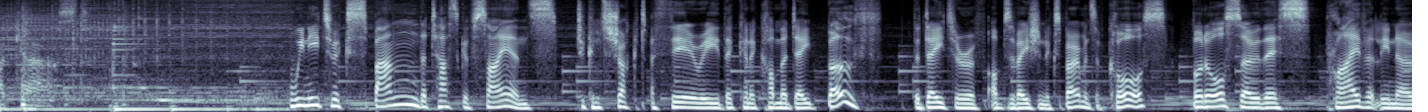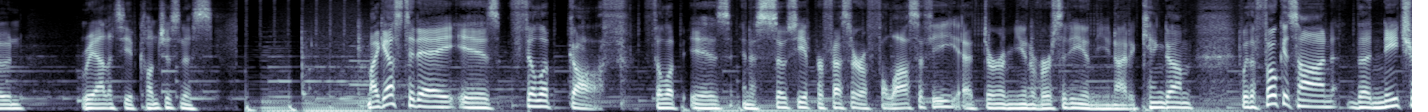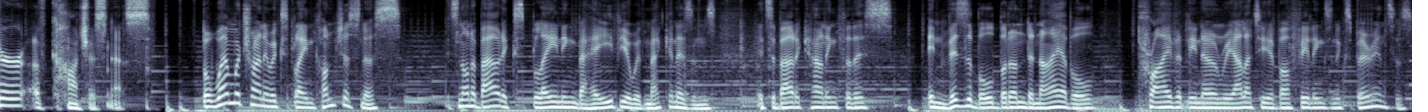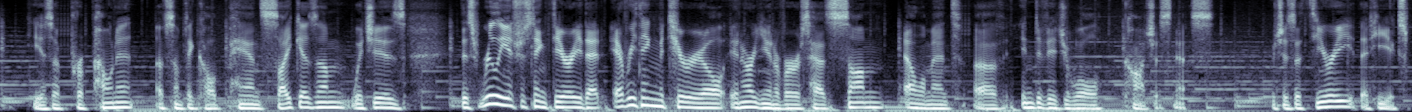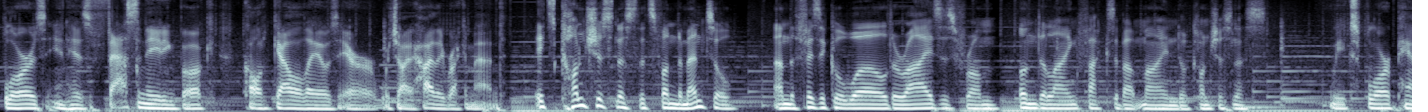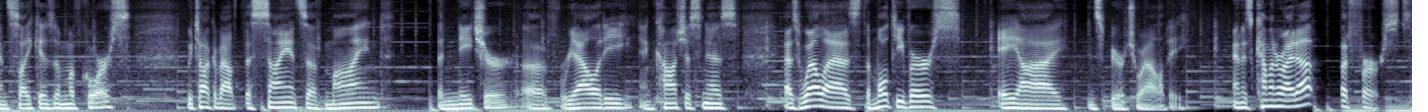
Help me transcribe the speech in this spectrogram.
podcast. We need to expand the task of science to construct a theory that can accommodate both the data of observation experiments, of course, but also this privately known reality of consciousness. My guest today is Philip Goff. Philip is an associate professor of philosophy at Durham University in the United Kingdom with a focus on the nature of consciousness. But when we're trying to explain consciousness, it's not about explaining behavior with mechanisms, it's about accounting for this invisible but undeniable, privately known reality of our feelings and experiences. He is a proponent of something called panpsychism, which is this really interesting theory that everything material in our universe has some element of individual consciousness, which is a theory that he explores in his fascinating book called Galileo's Error, which I highly recommend. It's consciousness that's fundamental and the physical world arises from underlying facts about mind or consciousness. We explore panpsychism, of course. We talk about the science of mind, the nature of reality and consciousness, as well as the multiverse, AI, and spirituality. And it's coming right up, but first.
